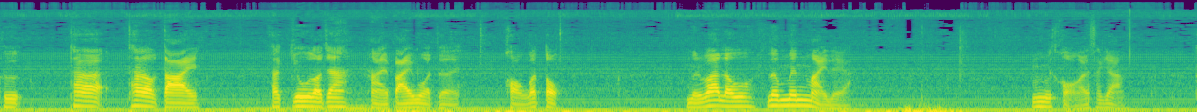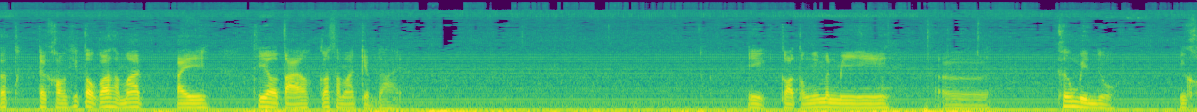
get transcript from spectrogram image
คือ ถ้าถ้าเราตายสกิลเราจะหายไปหมดเลย ของก็ตก เหมือนว่าเราเริ่มเล่นใหม่เลยอะไม่มีของอะไรสักอย่าง แต่แต่ของที่ตกก็สามารถไปที่เราตายก็สามารถเก็บได้ อีกเกาะตรงนี้มันมี เอ่อ เครื่องบินอยู่ มีข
